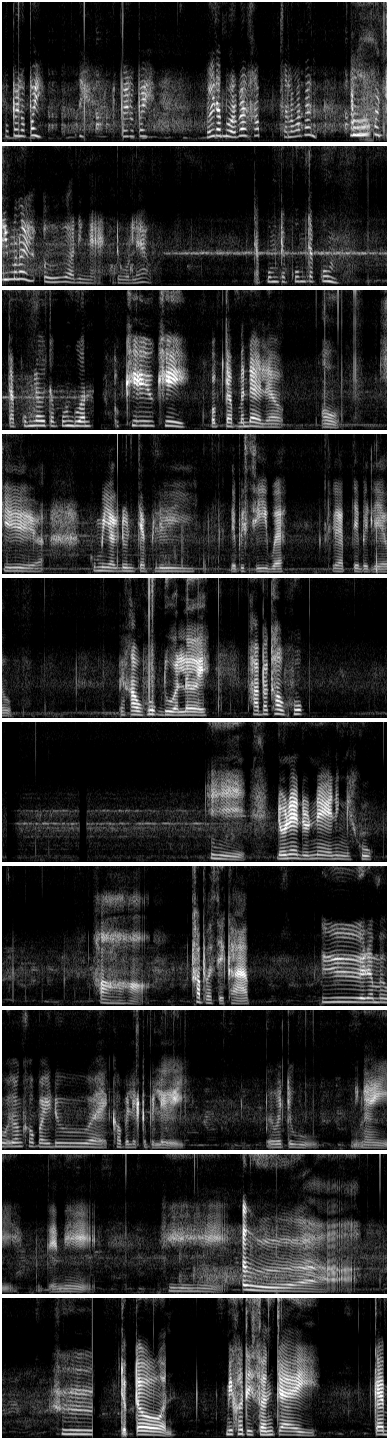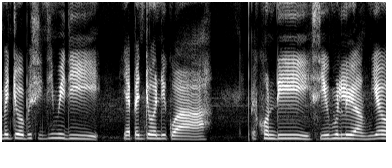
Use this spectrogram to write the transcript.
หลบไปหลบไปเฮ้ยหลบไปหลบไปเฮ้ยตำรวจบ้านครับสารวัตรบ้านโอ้คนจริงมาเลย เออนี่ไงโดนแล้วจับกุมจับกุมจับกุม จับกุมเร็วจับกุมด่วน โอเคโอเคผมจับมันได้แล้ว โอ้เชี่ยกูไม่อยากโดนจับเลย เดี๋ยวไปซีเว้ยเคลียบเต็มไปแล้ว ไปเข้าคุกด่วนเลย พาไปเข้าคุกฮีดูแน่ดูแน่นี่ไงคุกฮ่าฮ่าฮ่าเข้าไปสิครับเออทำไมผมต้องเข้าไปด้วย เข้าไปเลยเข้าไปเลย เปิดประตูนี่ไง เดนี่เฮ้เออฮึจบตอนมีข้อติดสนใจ การเป็นโจรเป็นสิ่งที่ไม่ดี อย่าเป็นโจรดีกว่า เป็นคนดีสีมือเหลือง โย่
